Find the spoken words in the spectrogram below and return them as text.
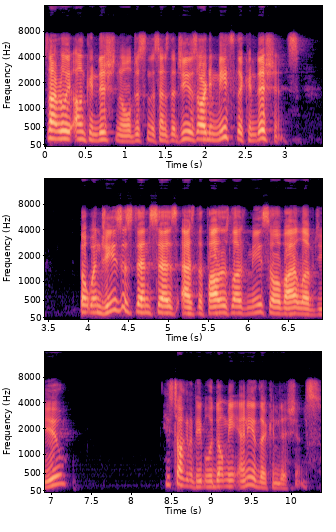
it's not really unconditional, just in the sense that Jesus already meets the conditions. But when Jesus then says, As the Father's loved me, so have I loved you, he's talking to people who don't meet any of the conditions.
